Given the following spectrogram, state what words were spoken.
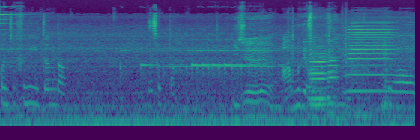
완전 분위기 쩐다. 무섭다. 이제 아무 데서나 와우.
